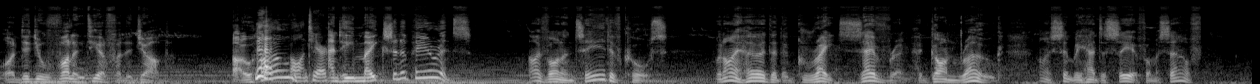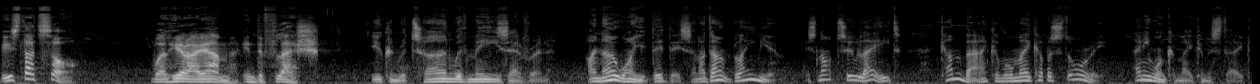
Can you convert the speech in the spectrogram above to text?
or did you volunteer for the job? Oh, oh, Volunteer. And he makes an appearance. I volunteered, of course. When I heard that the great Zevran had gone rogue, I simply had to see it for myself. Is that so? Well, here I am, in the flesh. You can return with me, Zevran. I know why you did this, and I don't blame you. It's not too late. Come back and we'll make up a story. Anyone can make a mistake.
